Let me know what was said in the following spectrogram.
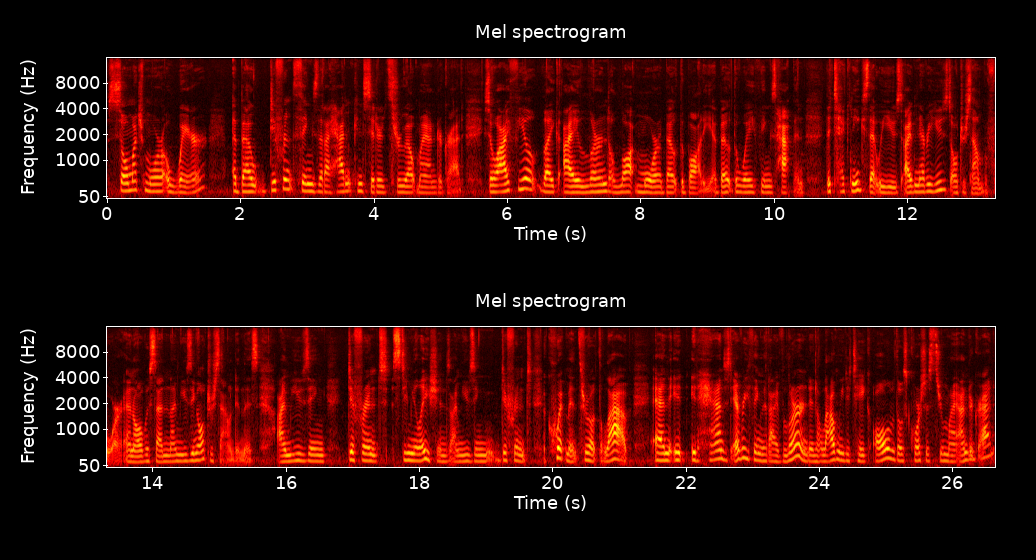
so much more aware about different things that I hadn't considered throughout my undergrad. So I feel like I learned a lot more about the body, about the way things happen, the techniques that we used. I've never used ultrasound before, and all of a sudden I'm using ultrasound in this. I'm using different stimulations, I'm using different equipment throughout the lab, and it, it enhanced everything that I've learned and allowed me to take all of those courses through my undergrad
